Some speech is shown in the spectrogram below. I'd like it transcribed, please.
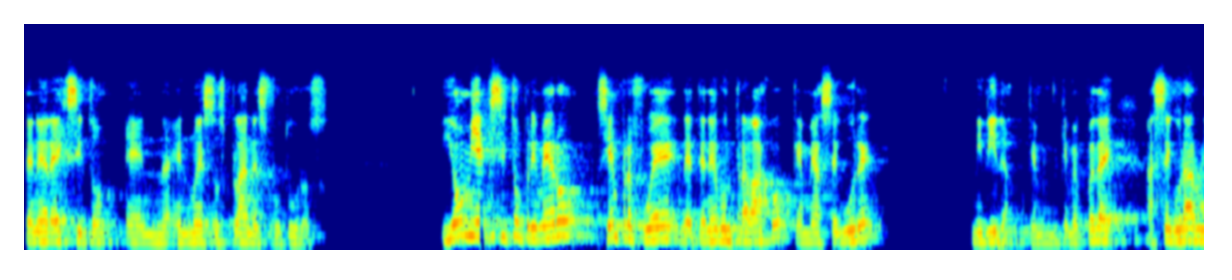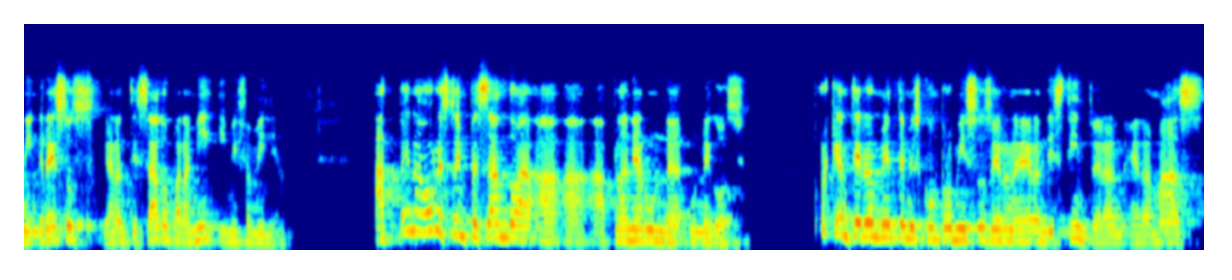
tener éxito en, en nuestros planes futuros. Yo mi éxito primero siempre fue de tener un trabajo que me asegure mi vida, que, me pueda asegurar un ingresos garantizado para mí y mi familia. Apenas ahora estoy empezando a, planear un negocio, porque anteriormente mis compromisos eran, eran distintos, eran, era más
